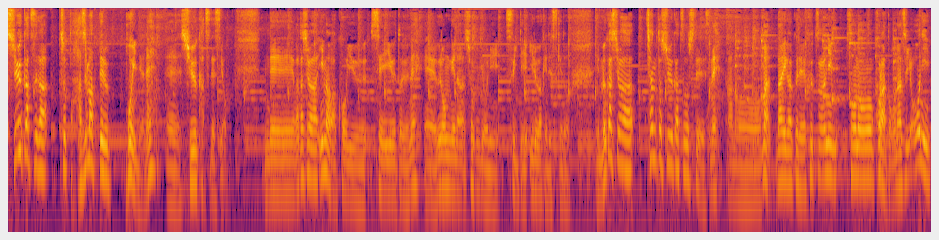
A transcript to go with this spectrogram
就活がちょっと始まってるっぽいんだよね。えー、就活ですよ。で、私は今はこういう声優というね、えー、うろんげな職業についているわけですけど、えー、昔はちゃんと就活をしてですね、あのー、まあ、大学で普通にその子らと同じように、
